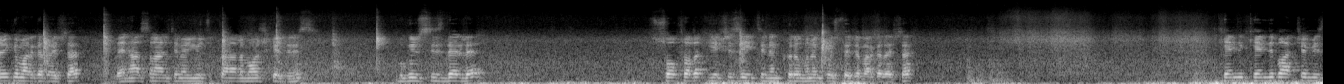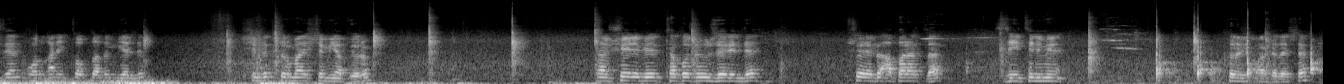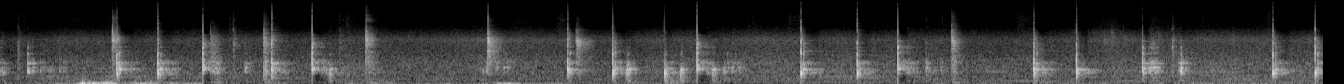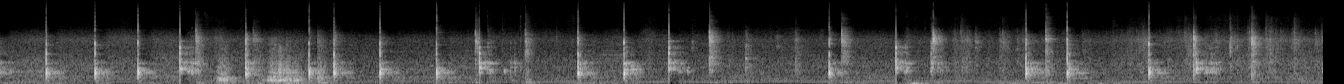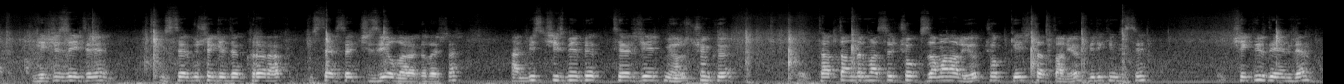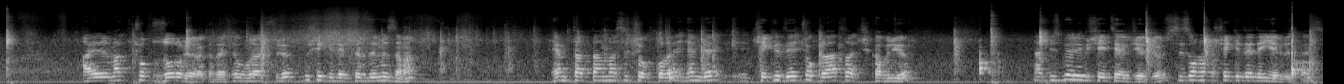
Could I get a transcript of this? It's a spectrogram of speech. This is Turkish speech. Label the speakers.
Speaker 1: Selamünaleyküm arkadaşlar. Ben Hasan Altemen YouTube kanalıma hoş geldiniz. Bugün sizlerle sofralık yeşil zeytinin kırımını göstereceğim arkadaşlar. Kendi kendi bahçemizden organik topladım geldim. Şimdi kırma işlemi yapıyorum. Ben şöyle bir takozun üzerinde şöyle bir aparatla zeytinimi kıracağım arkadaşlar. Yeşil zeytini ister bu şekilde kırarak, isterse çiziyorlar arkadaşlar. Hani biz çizmeyi pek tercih etmiyoruz çünkü tatlandırması çok zaman alıyor, çok geç tatlanıyor. Bir ikincisi çekirdeğinden ayrılmak çok zor oluyor arkadaşlar, uğraştırıyor. Bu şekilde kırdığımız zaman hem tatlanması çok kolay hem de çekirdeği çok rahatla çıkabiliyor. Yani biz böyle bir şey tercih ediyoruz. Siz onu o şekilde de yiyebilirsiniz.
